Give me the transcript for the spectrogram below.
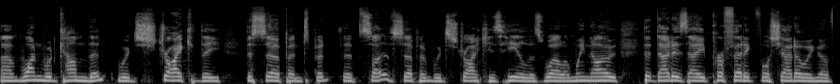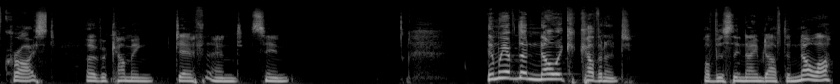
um, one would come that would strike the the serpent, but the serpent would strike his heel as well. And we know that that is a prophetic foreshadowing of Christ overcoming death and sin. Then we have the Noahic covenant obviously named after Noah.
